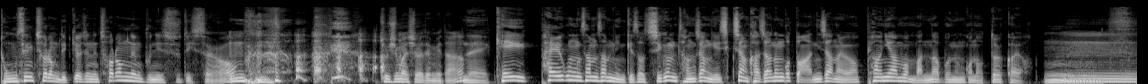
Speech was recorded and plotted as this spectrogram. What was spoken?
동생처럼 느껴지는 철없는 분일 수도 있어요. 음. 조심하셔야 됩니다. 네, K8033님께서 지금 당장 예식장 가자는 것도 아니잖아요. 편히 한번 만나보는 건 어떨까요? 음, 음.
